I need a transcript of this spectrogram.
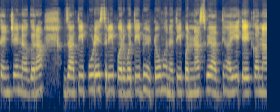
त्यांचे नगरा जाती पुढे श्री पर्वती भेटो म्हणती पन्नासवे अध्यायी एकना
